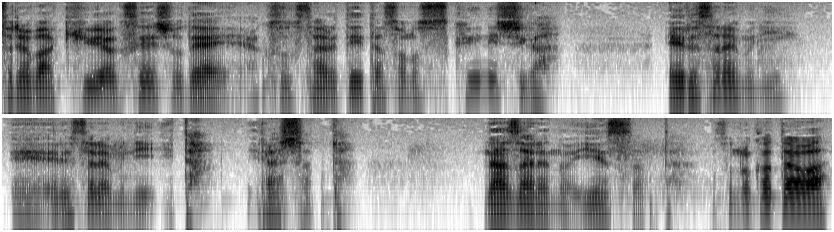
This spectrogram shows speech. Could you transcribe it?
それは旧約聖書で約束されていたその救い主がエルサレムに、えエルサレムにいたいらっしゃった。ナザレのイエスだった。その方は、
